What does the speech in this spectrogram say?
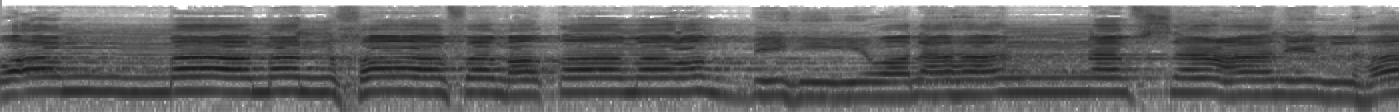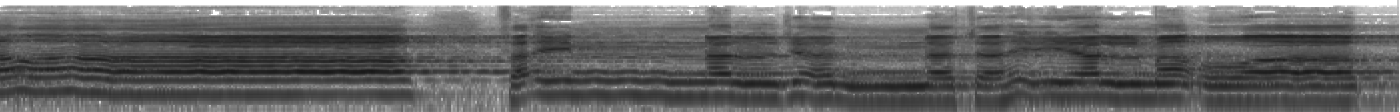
وأما من خاف مقام ربه ونهى النفس عن الهوى فإن الجنة هي المأوى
